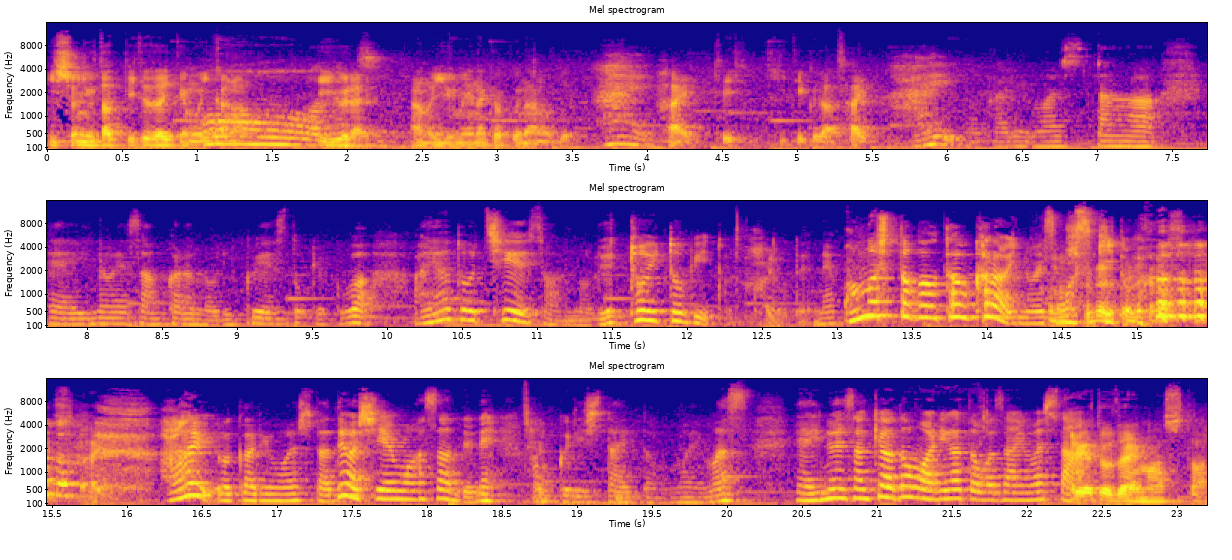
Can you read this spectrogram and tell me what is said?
う一緒に歌っていただいてもいいかなっていうぐらいあの有名な曲なので、はい、はい、ぜひ聴いてください。はい、ました。えー、井上さんからのリクエスト曲は綾戸千恵さんのレッドイトビートということでね、はい、この人が歌うから井上さんも好きと。はい、わ、かりました。では CM を挟んでね、お送りしたいと思います。えー、井上さん今日はどうもありがとうございました。ありがとうございました。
